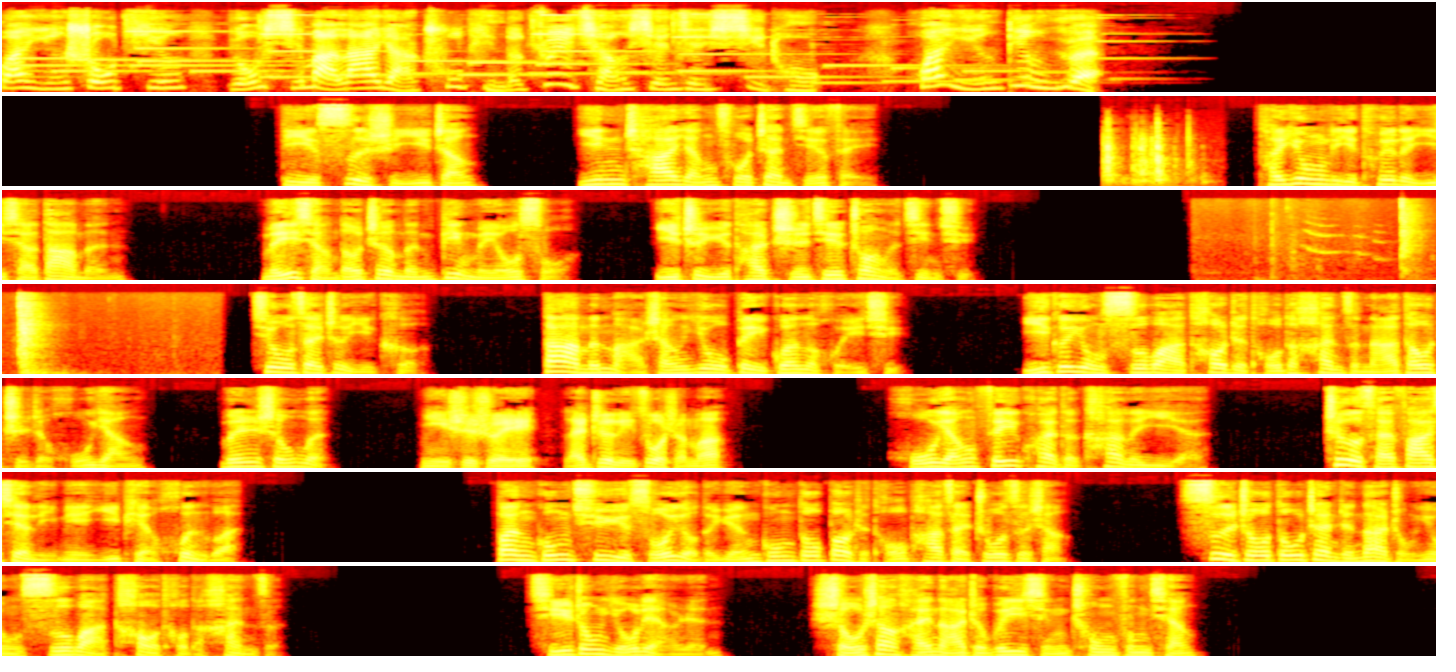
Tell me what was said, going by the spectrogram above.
欢迎收听由喜马拉雅出品的《最强仙剑系统》，欢迎订阅。第四十一章：阴差阳错战劫匪。他用力推了一下大门，没想到这门并没有锁，以至于他直接撞了进去。就在这一刻，大门马上又被关了回去。一个用丝袜套着头的汉子拿刀指着胡杨。温声问：“你是谁？来这里做什么？”胡杨飞快的看了一眼，这才发现里面一片混乱。办公区域所有的员工都抱着头趴在桌子上，四周都站着那种用丝袜套头的汉子，其中有两人手上还拿着微型冲锋枪。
